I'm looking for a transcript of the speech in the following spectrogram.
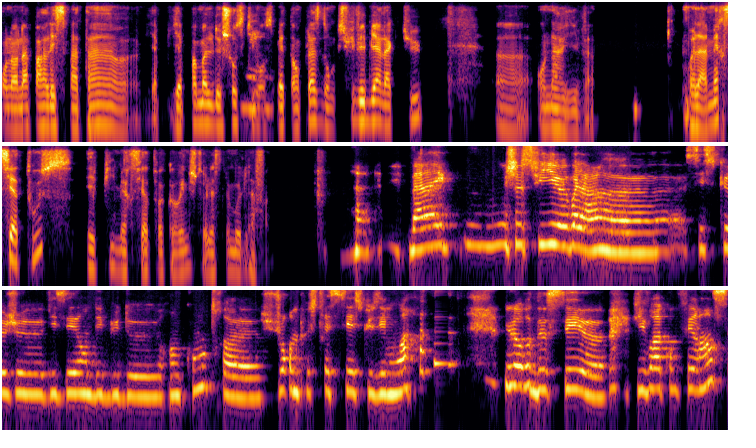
on en a parlé ce matin. Il y, a, il y, a, pas mal de choses qui vont se mettre en place. Donc suivez bien l'actu. on arrive. Voilà, merci à tous. Et puis merci à toi, Corinne. Je te laisse le mot de la fin. Ben, je suis, euh, voilà, euh, c'est ce que je disais en début de rencontre. Euh, je suis toujours un peu stressée, excusez-moi, lors de ces Vivra conférences.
